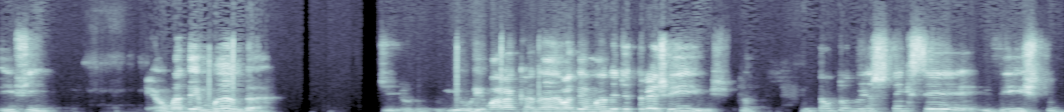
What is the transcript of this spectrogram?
enfim, é uma demanda. De, e o Rio Maracanã é uma demanda de três rios. Então, tudo isso tem que ser visto,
